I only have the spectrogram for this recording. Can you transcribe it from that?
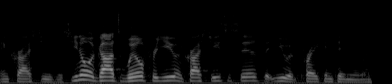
in Christ Jesus. You know what God's will for you in Christ Jesus is? That you would pray continually.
